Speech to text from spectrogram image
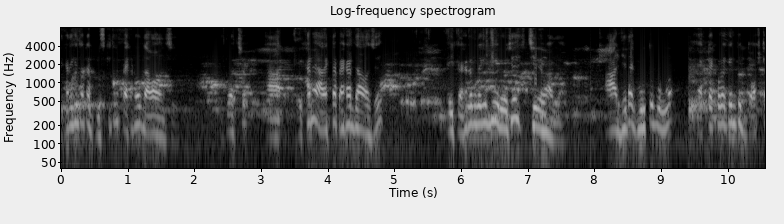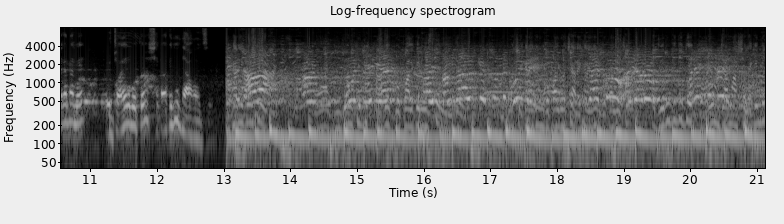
এখানে কিন্তু একটা বিস্কিটের প্যাকেটও দেওয়া হয়েছে। বুঝতে পারছ আর এখানে আরেকটা প্যাকেট দেওয়া আছে। এই প্যাকেটের মধ্যে কিন্তু রয়েছে চিড়ে ভাজা। আর যেটা গুরুত্বপূর্ণ একটা করে কিন্তু দশ টাকা দামের এই জলের বোতল সেটাও কিন্তু দেওয়া হয়েছে। গোপালকে গোপাল রয়েছে আর এখানে গোপাল রয়েছে। যেহেতু কিন্তু যে গরম জামা সেটা কিন্তু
